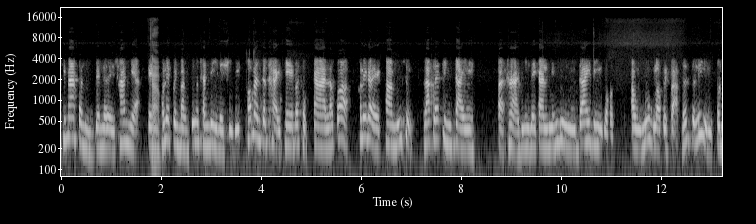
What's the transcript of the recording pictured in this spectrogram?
ที่มากกว่าหนึ่ง generation เนี่ย เป็นครับเขาเรียกเป็นบางช่วงชั้นดีในชีวิต เพราะมันจะถ่ายเทประสบการณ์ แล้วก็เขาเรียกอะไรความรู้สึกรักและจริงใจปรารถนาดีในการเลี้ยงดูได้ดีกว่าเอาลูกเราไปฝากเนอร์เซอรี่หรือคน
